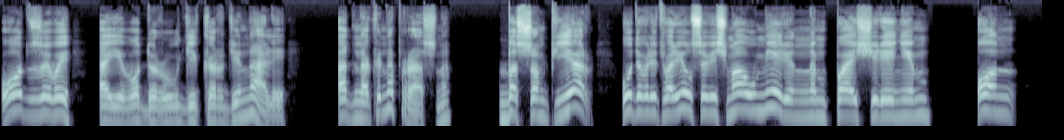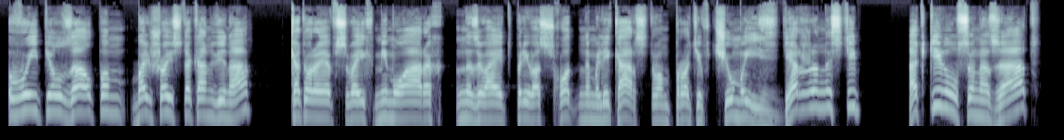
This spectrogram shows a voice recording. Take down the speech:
отзывы о его друге-кардинале. Однако напрасно. Бассомпьер — удовлетворился весьма умеренным поощрением. Он выпил залпом большой стакан вина, которое в своих мемуарах называет превосходным лекарством против чумы и сдержанности, откинулся назад,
